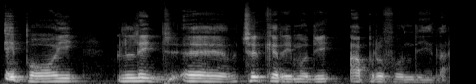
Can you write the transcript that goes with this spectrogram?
e poi legge, eh, cercheremo di approfondirla.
